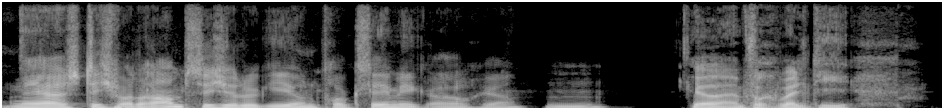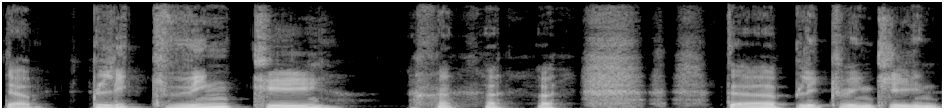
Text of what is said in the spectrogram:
Naja, Stichwort Raumpsychologie und Proxemik auch, ja. Mhm. Ja, einfach weil die, der Blickwinkel, der Blickwinkel,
